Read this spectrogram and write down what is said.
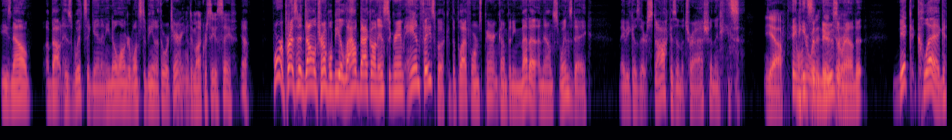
he's now about his wits again and he no longer wants to be an authoritarian. Democracy is safe. Yeah. Former President Donald Trump will be allowed back on Instagram and Facebook. The platform's parent company, Meta, announced Wednesday, maybe because their stock is in the trash and they need, s- Yeah, they need some news around it. Nick Clegg,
